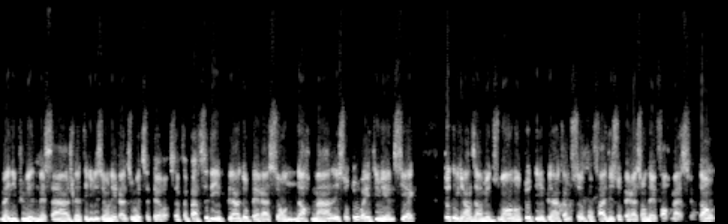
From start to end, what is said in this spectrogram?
manipuler le message, la télévision, les radios, etc. Ça fait partie des plans d'opération normales et surtout au 21e siècle. Toutes les grandes armées du monde ont tous des plans comme ça pour faire des opérations d'information. Donc,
